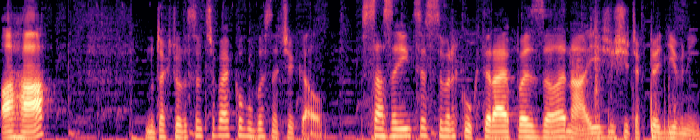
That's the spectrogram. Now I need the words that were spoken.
Aha. No tak tohle jsem třeba jako vůbec nečekal. Sazenice smrku, která je úplně zelená, ježiši, tak to je divný.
